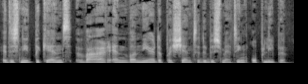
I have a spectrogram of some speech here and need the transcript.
Het is niet bekend waar en wanneer de patiënten de besmetting opliepen.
